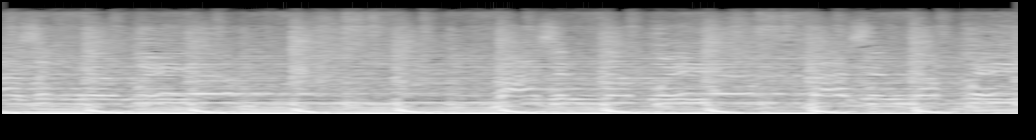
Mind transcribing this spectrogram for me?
rising up, we up, rising up, we up, rising up, we up.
